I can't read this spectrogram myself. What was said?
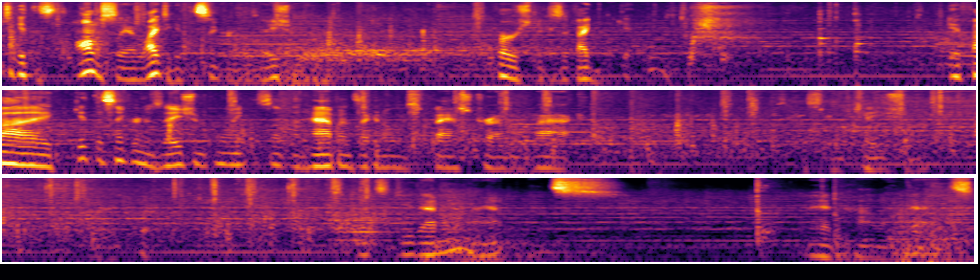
Like to get this. Honestly, I'd like to get the synchronization first because if I get. If I get the synchronization point, something happens, I can always fast travel back this location. let's do that on the map. Let's go ahead and highlight that sees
